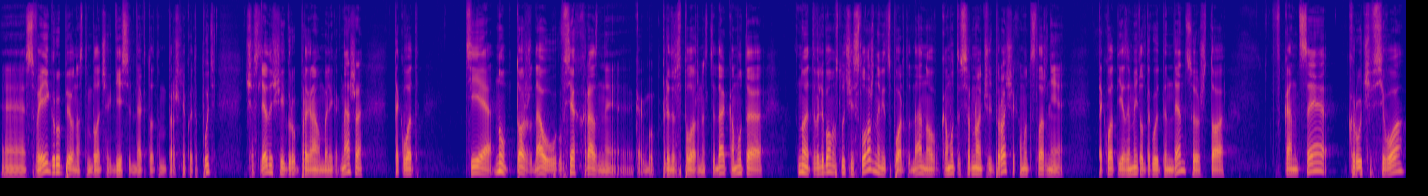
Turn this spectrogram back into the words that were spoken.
э, своей группе, у нас там было человек 10, да, кто там прошли какой-то путь, еще следующие группы, программы были как наша, так вот, те, ну, тоже, да, у, у всех разные, как бы, предрасположенности, да, кому-то, ну, это в любом случае сложный вид спорта, да, но кому-то все равно чуть проще, кому-то сложнее. Так вот, я заметил такую тенденцию, что в конце круче всего,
